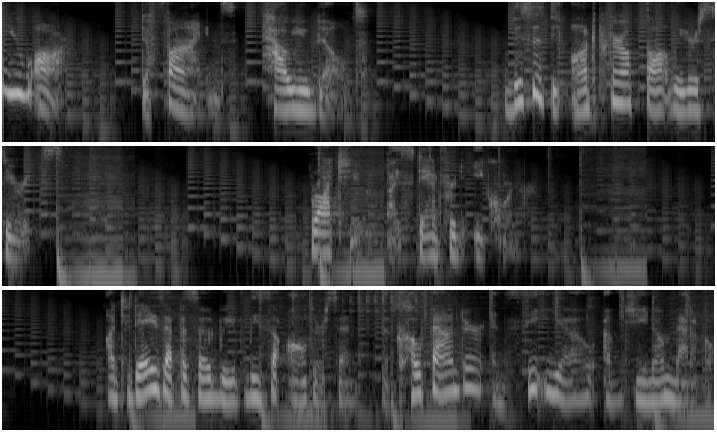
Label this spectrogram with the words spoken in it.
you are defines how you build. This is the Entrepreneurial Thought Leaders Series, brought to you by Stanford eCorner. On today's episode, we have Lisa Alderson, the co founder and CEO of Genome Medical,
